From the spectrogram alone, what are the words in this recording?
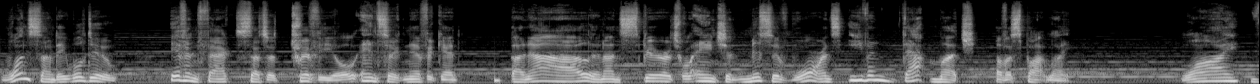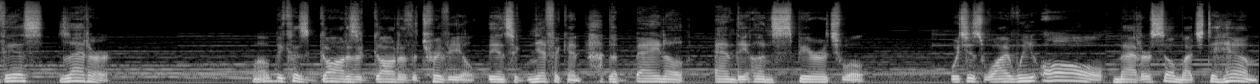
one Sunday will do, if in fact such a trivial, insignificant, banal, and unspiritual ancient missive warrants even that much of a spotlight. Why this letter? Well, because God is a God of the trivial, the insignificant, the banal, and the unspiritual, which is why we all matter so much to Him,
